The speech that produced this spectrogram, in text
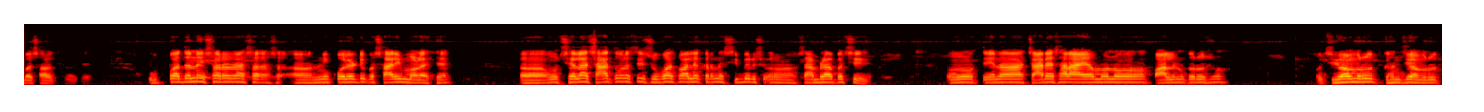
બચાવ થયો છે. ઉત્પાદનની સરેરાશની ક્વોલિટી પણ સારી મળે છે. હું છેલ્લા સાત વર્ષથી સુભાષ પાલેકરની શિબિર સાંભળ્યા પછી હું તેના ચારે સારા આયામોનું પાલન કરું છું. જીવામૃત, ઘનજીવામૃત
